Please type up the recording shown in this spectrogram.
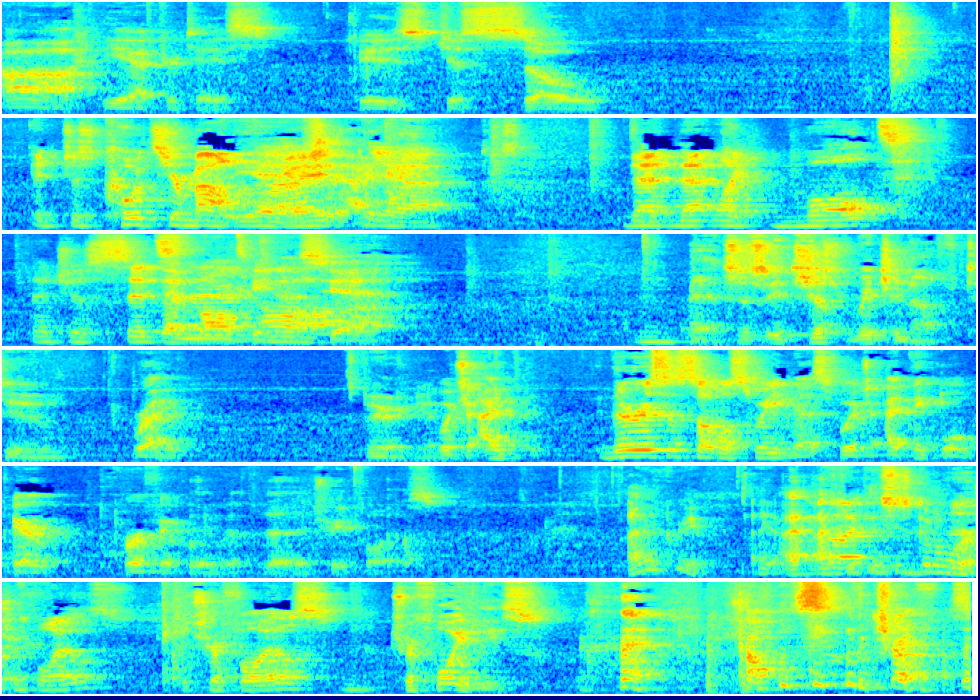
Ah, the aftertaste is just so. it just coats your mouth, Yeah, right? I- yeah. That that like malt that just sits That there. maltiness, Oh. yeah. Yeah, it's just it's just rich enough to. Right. It's very good. Which I. There is a subtle sweetness, which I think will pair perfectly with the trefoils. I agree. I, I, I think this is gonna the work. Trefoils. The trefoils? Trefoilies. Truffles. Truffles.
